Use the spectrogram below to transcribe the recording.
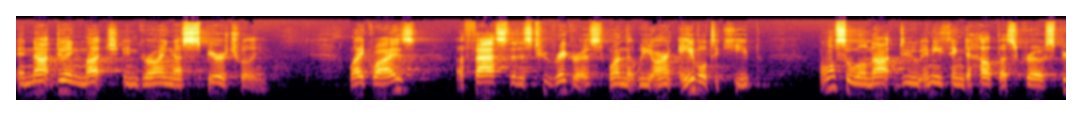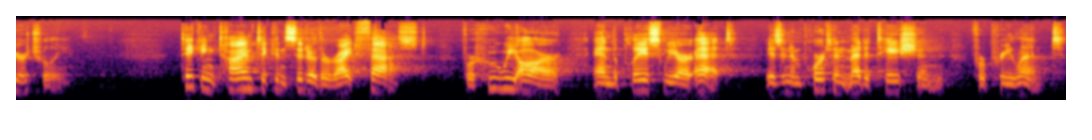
and not doing much in growing us spiritually. Likewise, a fast that is too rigorous, one that we aren't able to keep, also will not do anything to help us grow spiritually. Taking time to consider the right fast for who we are and the place we are at is an important meditation for pre Lent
